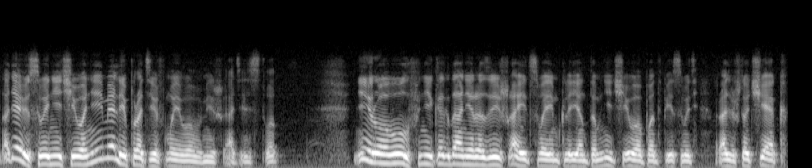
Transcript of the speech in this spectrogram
Надеюсь, вы ничего не имели против моего вмешательства. Ниро Вулф никогда не разрешает своим клиентам ничего подписывать, разве что чек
